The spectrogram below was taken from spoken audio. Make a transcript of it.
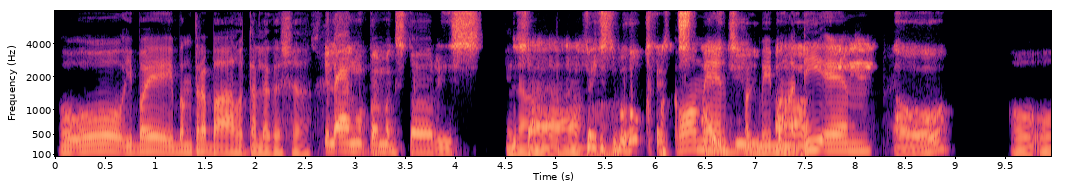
Oo, iba eh. Ibang trabaho talaga siya. Kailangan mo pa mag-stories Kailangan sa pa- Facebook, Mag-comment, IG. pag may mga Oo. DM. Oo. Oo.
